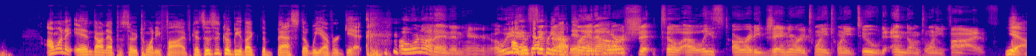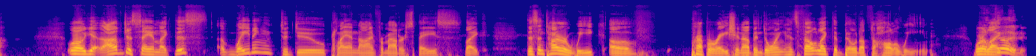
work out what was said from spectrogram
I want to end on episode 25 because this is going to be like the best that we ever get. oh, we're not ending here. Oh, we oh, didn't sit there and plan out here. our shit till at least already January 2022 to end on 25. Yeah. Well, yeah, I'm just saying, like this, uh, waiting to do Plan Nine from Outer Space, like this entire week of preparation I've been doing has felt like the build up to Halloween. Where oh, like good.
